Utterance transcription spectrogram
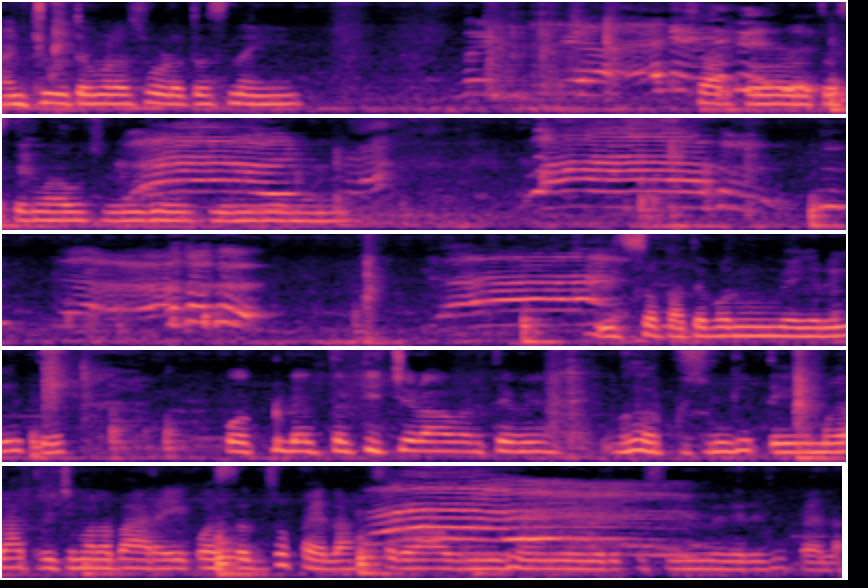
आणि चिव तर मला सोडतच नाही. सारखं रडत असते मला उचलून घे उचलून घे म्हणून. चपात्या बनवून वगैरे घेते. पकडत तर किचड आवडते घर पुसून घेते. मग रात्रीचे मला बारा एक वाजता झोपायला सगळं आवरून घेऊन वगैरे पुसून वगैरे झोपायला.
